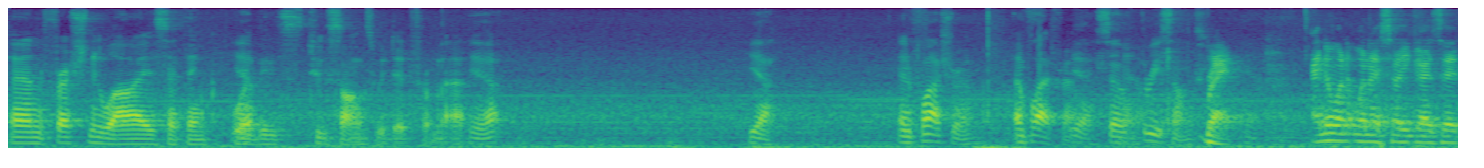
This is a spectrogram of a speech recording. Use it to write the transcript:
and Fresh New Eyes. I think were Yep. these two songs we did from that. Yeah. Yeah. And Flash Room. And Flash Round. Yeah, so three songs. Right. I know when, when I saw you guys at,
